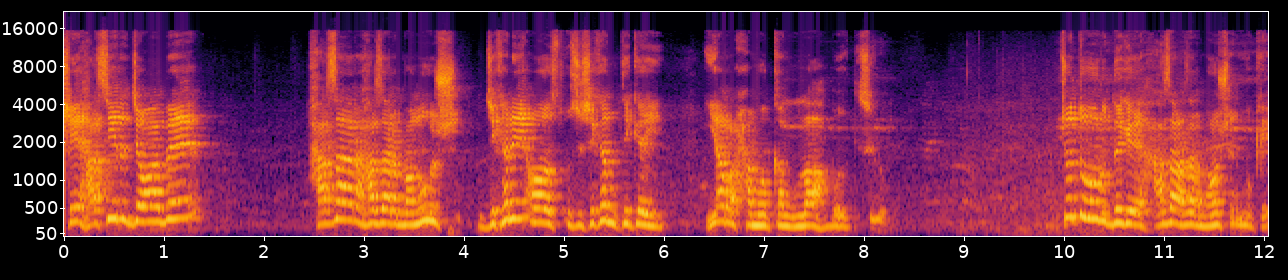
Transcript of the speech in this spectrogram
সেই হাসির জবাবে হাজার হাজার মানুষ যেখানেই আওয়াজ পৌঁছে সেখান থেকেই ইয়ার হামুকাল্লাহ বলতেছিল। চতুর্দিকে হাজার হাজার মানুষের মুখে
